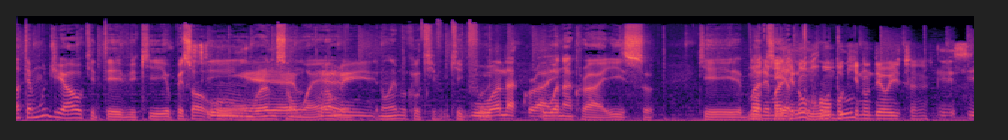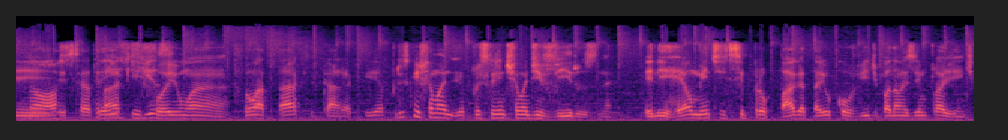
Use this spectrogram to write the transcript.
até mundial que teve, que o pessoal. Sim, o é, ransomware. Eu não lembro o que, que que O foi. WannaCry. O WannaCry, isso. Que Mano, imagina um tudo. rombo que não deu isso, né? Esse, Nossa, esse ataque dias. foi, uma, foi um ataque, cara, que é por isso que chama, é por isso que a gente chama de vírus, né? Ele realmente se propaga, tá aí o Covid para dar um exemplo pra gente.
